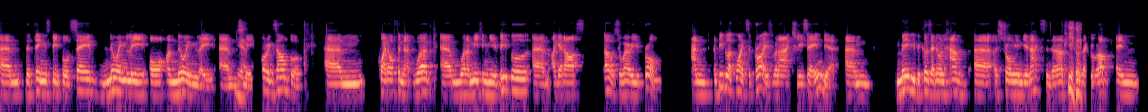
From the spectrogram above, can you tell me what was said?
um, the things people say, knowingly or unknowingly um, yeah. to me. For example, um, quite often at work, um, when I'm meeting new people, um, I get asked, "Oh, so where are you from?" And and people are quite surprised when I actually say India. Um, maybe because I don't have uh, a strong Indian accent, and that's because I grew up in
